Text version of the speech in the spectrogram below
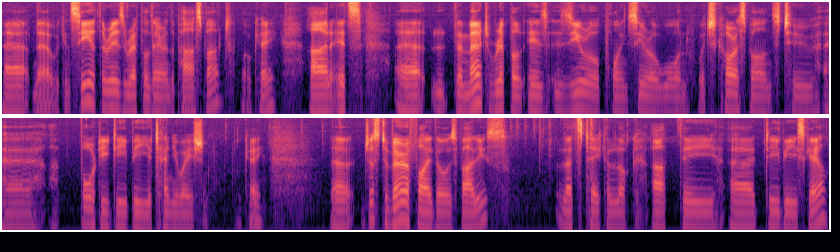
Uh, now we can see that there is a ripple there in the passband, okay, and it's uh, the amount of ripple is 0.01 which corresponds to uh, 40 dB attenuation. Okay. Now, just to verify those values, let's take a look at the uh, dB scale.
